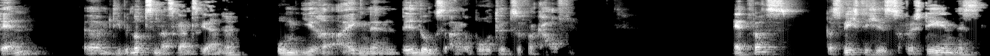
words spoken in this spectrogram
denn ähm, die benutzen das ganz gerne, um ihre eigenen Bildungsangebote zu verkaufen. Etwas, das wichtig ist zu verstehen, ist,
